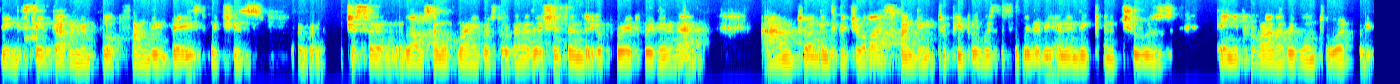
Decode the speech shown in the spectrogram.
being state government block funding based, which is just a lump sum of money goes to organizations and they operate within that, um, to an individualized funding to people with disability, and then they can choose any provider they want to work with.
